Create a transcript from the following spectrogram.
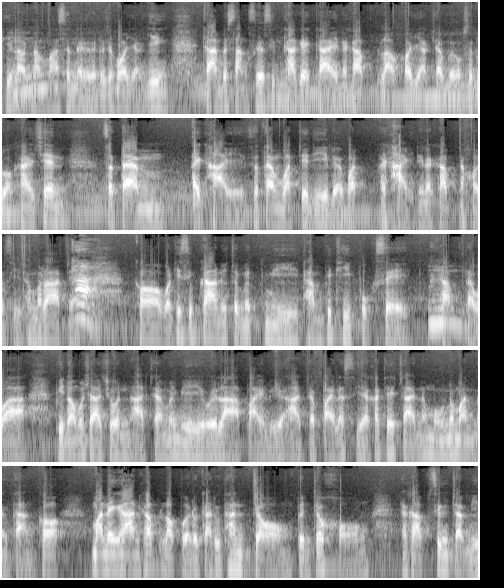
ที่เราอืมนำมาเสนอ โดยเฉพาะอย่างยิ่งการไปสั่งซื้อสินค้าไกลๆนะครับเราก็อยากจะอำนวยความสะดวกให้เช่น สแตมป์ไอ้ไข่ สแตมป์วัดเจดีย์หรือวัดไอ้ไข่นี่นะครับนครศรีธรรมราชเนี่ยค่ะ ก็วันที่ 19 นี้จะมีทำพิธีปลุกเสกนะครับอืมแต่ว่าพี่น้องประชาชนอาจจะไม่มีเวลาไป หรืออาจจะไปแล้วเสียค่าใช้จ่ายน้ำมงน้ำมันต่างๆ ก็มาในงานครับเราเปิดโอกาสทุกท่านจองเป็นเจ้าของนะครับซึ่งจะมี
